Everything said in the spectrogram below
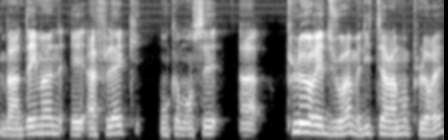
ben Damon et Affleck ont commencé à pleurer de joie, mais littéralement pleurer,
